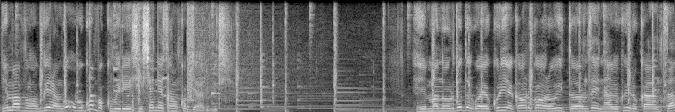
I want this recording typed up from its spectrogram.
Niyo mpamvu nkubwira ngo uba ugomba kubireshyeshya neza nk'uko byari biri. Himanura urudodo rwawe kuriya gahoro gahoro witonze ntabikwirukansa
